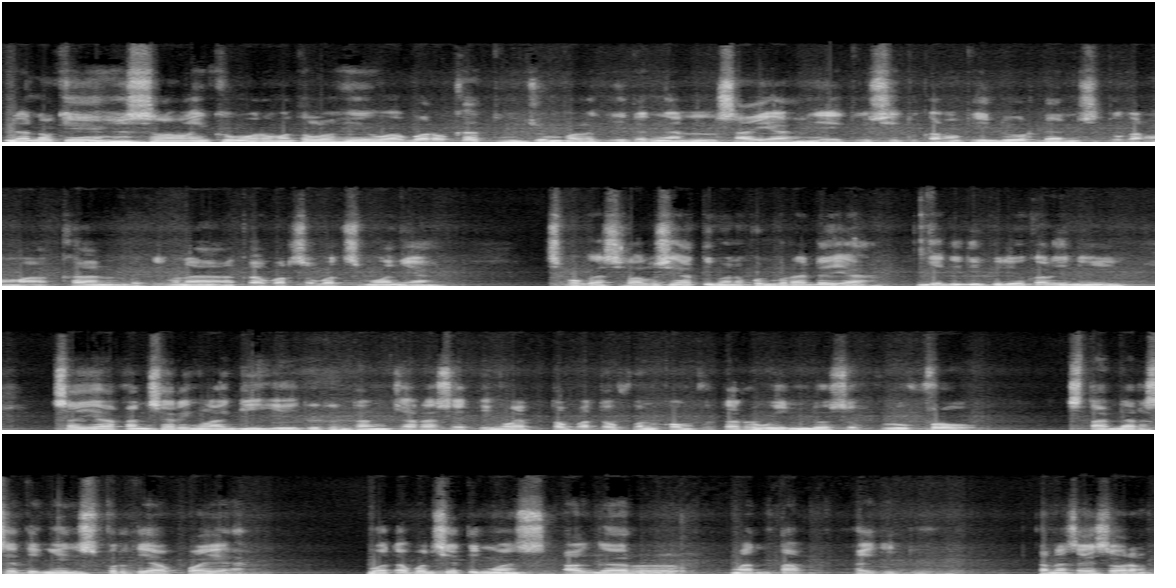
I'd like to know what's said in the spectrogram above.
Dan oke, okay, Assalamualaikum warahmatullahi wabarakatuh. Jumpa lagi dengan saya Yaitu si tukang tidur dan si tukang makan. Bagaimana kabar sobat semuanya? Semoga selalu sehat di mana pun berada ya. Jadi di video kali ini Saya akan sharing lagi Yaitu tentang cara setting laptop ataupun komputer Windows 10 Pro. Standar settingnya itu seperti apa ya? Buat apa setting mas? Agar mantap kayak gitu karena saya seorang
